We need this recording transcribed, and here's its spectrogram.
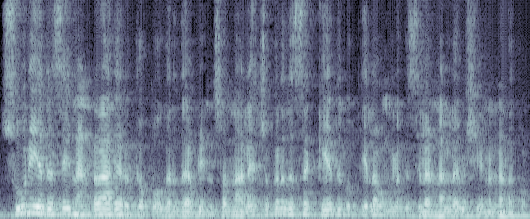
சூரிய தசை நன்றாக இருக்க போகிறது அப்படின்னு சொன்னாலே சுக்கரதசை கேது புக்தியில் உங்களுக்கு சில நல்ல விஷயங்கள் நடக்கும்.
